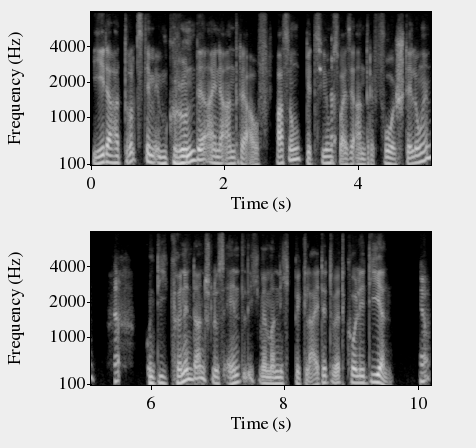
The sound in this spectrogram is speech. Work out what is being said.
Jeder hat trotzdem im Grunde eine andere Auffassung beziehungsweise andere Vorstellungen. Ja. Und die können dann schlussendlich, wenn man nicht begleitet wird, kollidieren. Ja.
